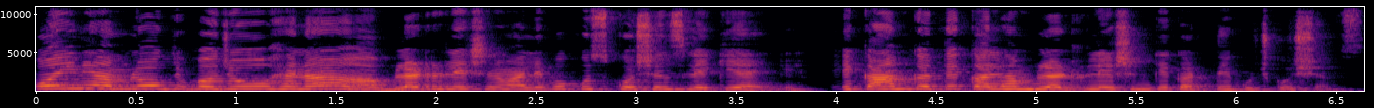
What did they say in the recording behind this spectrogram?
कोई नहीं, हम लोग जो है ना ब्लड रिलेशन वाले, वो कुछ क्वेश्चंस लेके आएँगे। एक काम करते हैं, कल हम ब्लड रिलेशन के करते हैं कुछ क्वेश्चंस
